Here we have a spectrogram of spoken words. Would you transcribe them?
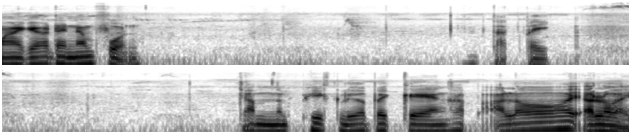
มาก็ได้น้ำฝน ตัดไปจำน้ำพริกเหลือไปแกงครับ อร่อย อร่อย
